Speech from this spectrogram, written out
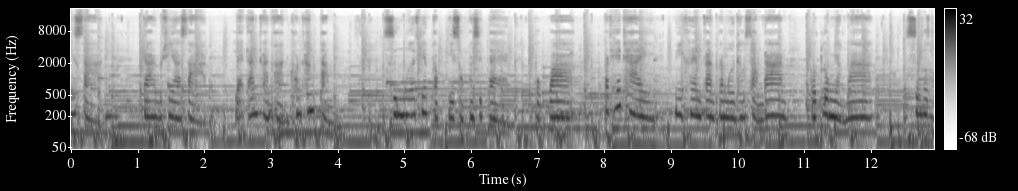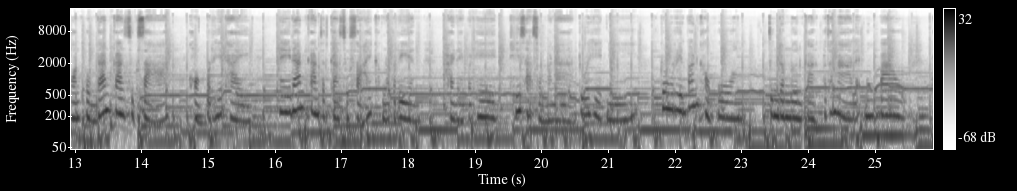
ณิตศาสตร์ ด้านวิทยาศาสตร์ และด้านการอ่านค่อนข้างต่ำซึ่งเมื่อเทียบกับปี 2018 พบว่า ประเทศไทยมีคะแนนการประเมินทั้ง 3 ด้านลดลงอย่างมาก ซึ่งสะท้อนผลด้านการศึกษาของประเทศไทย ในด้านการจัดการศึกษาให้กับนักเรียน ภายในประเทศที่สะสมมานานด้วยเหตุนี้ โรงเรียนบ้านเขาพวง จึงดำเนินการพัฒนาและมุ่งเป้า ไป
